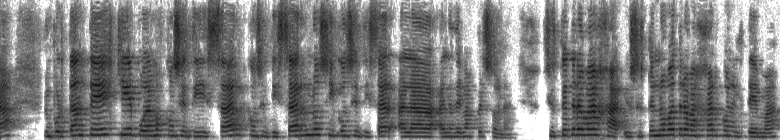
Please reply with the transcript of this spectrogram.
Lo importante es que podamos concientizar, concientizarnos y concientizar a, las demás personas. Si usted trabaja y si usted no va a trabajar con el tema,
